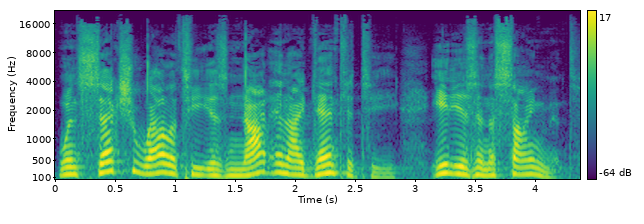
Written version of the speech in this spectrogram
When sexuality is not an identity, it is an assignment.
